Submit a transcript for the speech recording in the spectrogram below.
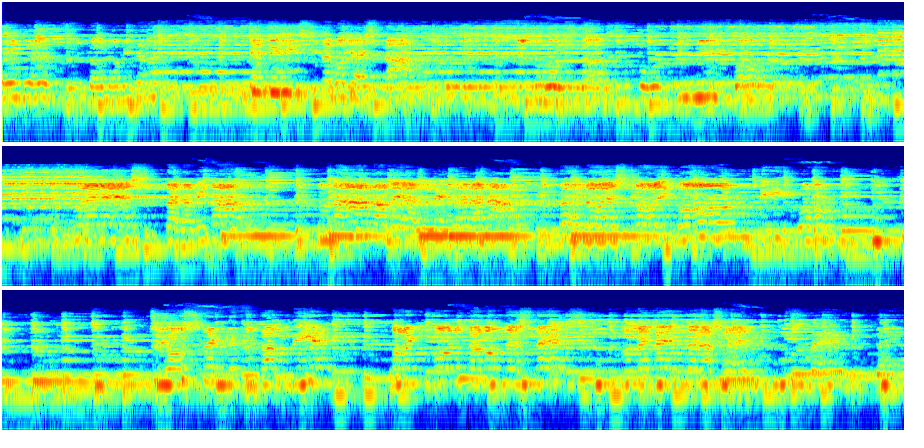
En esta Navidad, qué triste voy a estar si tú no estás conmigo. Que tú también, no importa dónde estés, me tendrás en tu mente.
